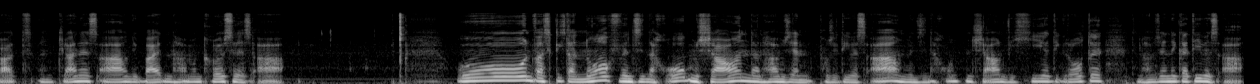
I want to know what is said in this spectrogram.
hat ein kleines a und die beiden haben ein größeres a. Und was gilt dann noch? Wenn Sie nach oben schauen, dann haben Sie ein positives a und wenn Sie nach unten schauen, wie hier die Grote, dann haben Sie ein negatives a.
